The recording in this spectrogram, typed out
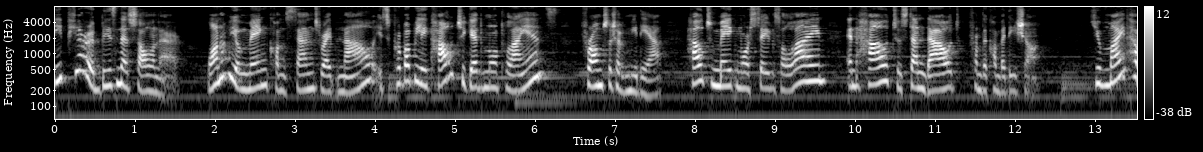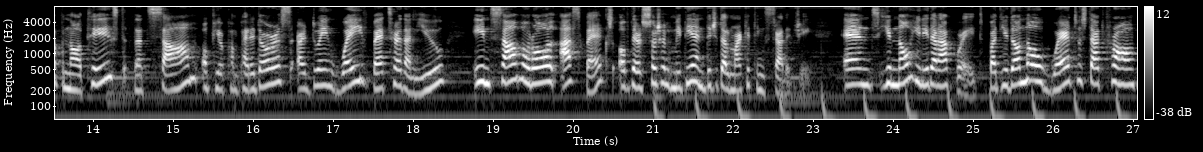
If you're a business owner, one of your main concerns right now is probably how to get more clients from social media, how to make more sales online, and how to stand out from the competition. You might have noticed that some of your competitors are doing way better than you in some or all aspects of their social media and digital marketing strategy. And you know you need an upgrade, but you don't know where to start from,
